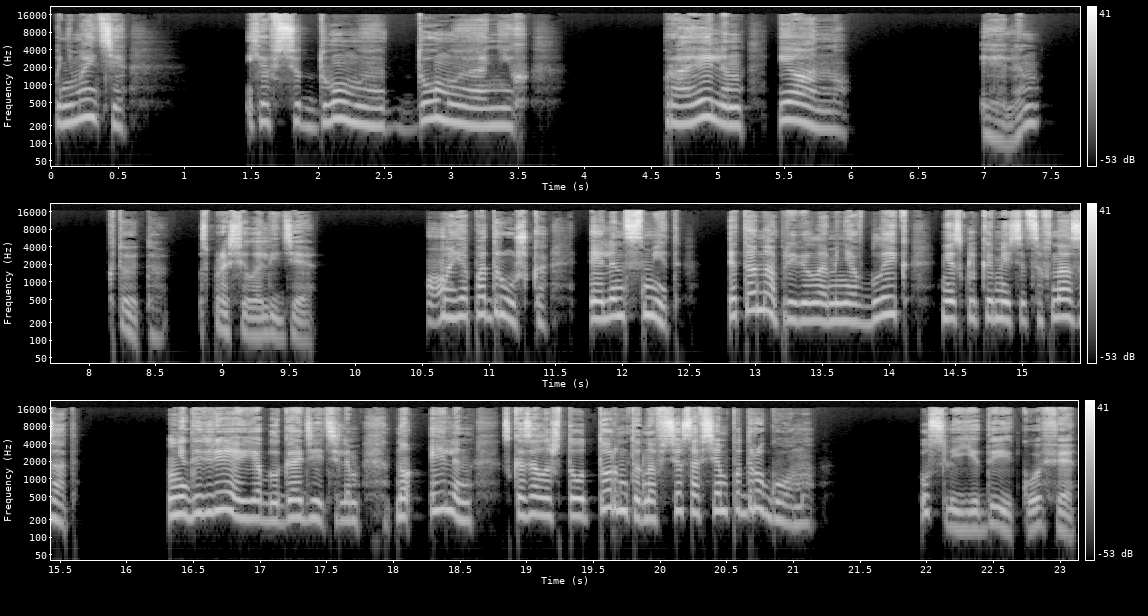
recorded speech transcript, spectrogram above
«Понимаете, я все думаю, думаю о них. Про Эллен и Анну». «Эллен? Кто это?» — спросила Лидия. «Моя подружка, Эллен Смит. Это она привела меня в Блейк несколько месяцев назад. Не доверяю я благодетелям, но Эллен сказала, что у Торнтона все совсем по-другому». После еды и кофе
